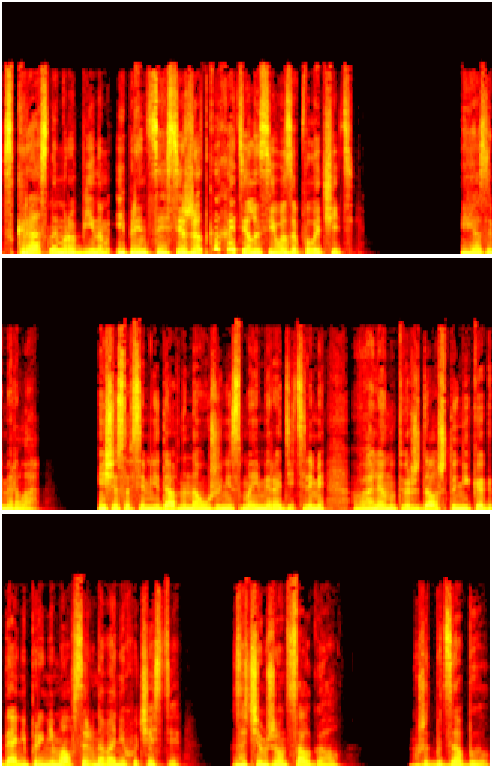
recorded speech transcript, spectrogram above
с красным рубином, и принцессе жутко хотелось его заполучить». Я замерла. Еще совсем недавно на ужине с моими родителями Валян утверждал, что никогда не принимал в соревнованиях участие. Зачем же он солгал? Может быть, забыл?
